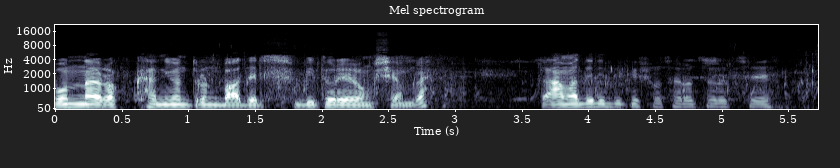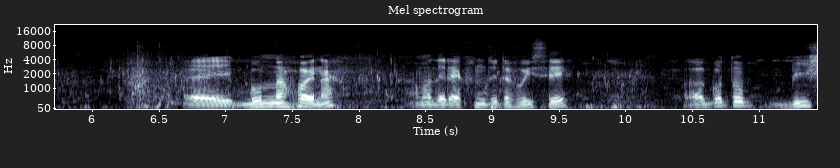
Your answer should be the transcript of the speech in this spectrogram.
বন্যা রক্ষা নিয়ন্ত্রণ বাঁধের ভিতরের অংশে আমরা। তো আমাদের এদিকে সচরাচর হচ্ছে, এই বন্যা হয় না আমাদের এখন যেটা হয়েছে গত বিশ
